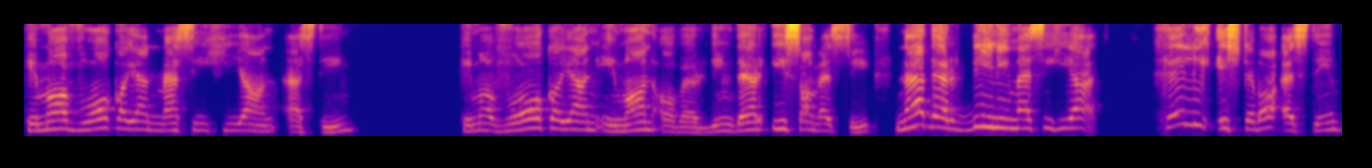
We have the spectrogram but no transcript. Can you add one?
که ما واقعا مسیحیان هستیم. که ما واقعا ایمان آوردیم در عیسی مسیح نه در دین مسیحیت. خیلی اشتباه هستیم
